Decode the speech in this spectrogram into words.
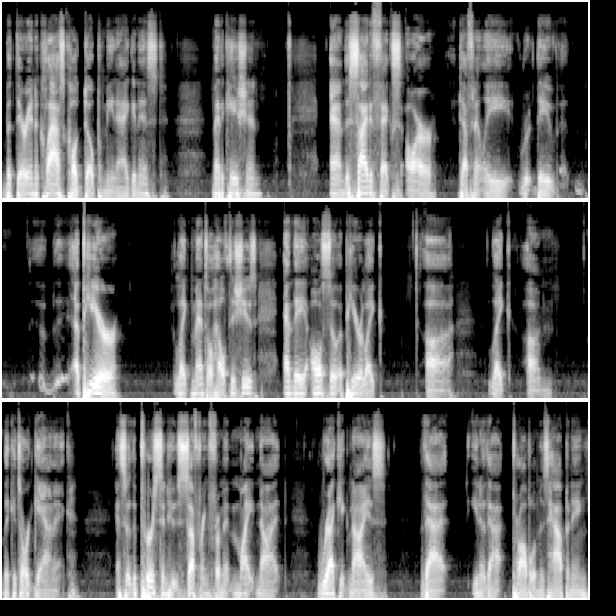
but they're in a class called dopamine agonist medication, and the side effects are definitely they appear like mental health issues, and they also appear like uh, like um, like it's organic, and so the person who's suffering from it might not recognize that you know that problem is happening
